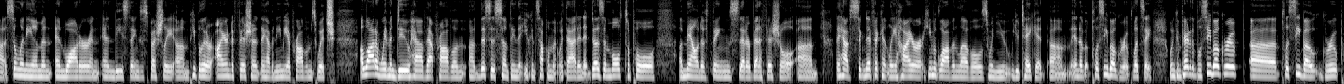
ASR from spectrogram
uh, selenium and, and water and, and these things, especially um, people that are iron deficient. They have anemia problems, which a lot of women do have that problem. Uh, this is something that you can supplement with that, and it does a multiple amount of things that are beneficial. Um, they have significantly higher hemoglobin levels when you you take it um, in a placebo group. Let's say when compared to the placebo group, uh, placebo group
